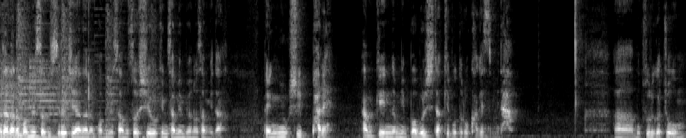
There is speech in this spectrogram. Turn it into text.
찾아가는 법률 서비스를 지향하는 법률사무소 시우 김사면 변호사입니다. 168회 함께 있는 민법을 시작해 보도록 하겠습니다. 아, 목소리가 좀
